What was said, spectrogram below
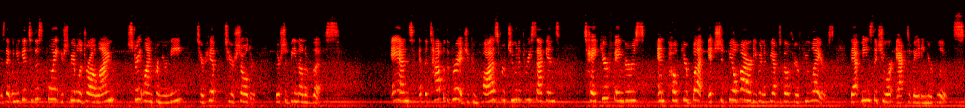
is that when you get to this point, you should be able to draw a line, straight line from your knee to your hip to your shoulder. There should be none of this. And at the top of the bridge, you can pause for two to three seconds, take your fingers and poke your butt. It should feel hard even if you have to go through a few layers. That means that you are activating your glutes.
